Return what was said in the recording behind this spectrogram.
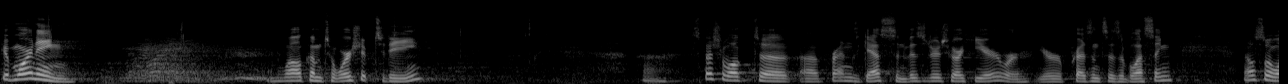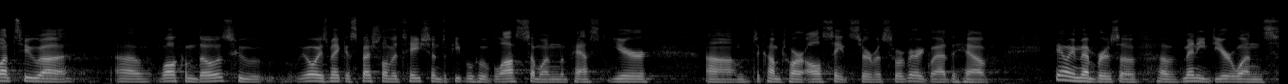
Good morning. And welcome to worship today. Uh, special welcome to uh, friends, guests, and visitors who are here, where your presence is a blessing. I also want to uh, uh, welcome those who we always make a special invitation to people who have lost someone in the past year um, to come to our All Saints service. So we're very glad to have family members of, of many dear ones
